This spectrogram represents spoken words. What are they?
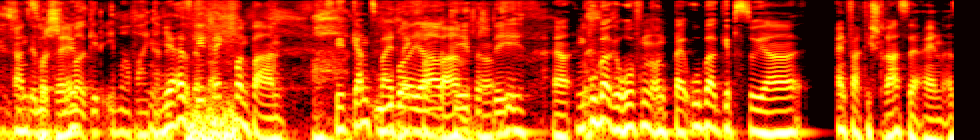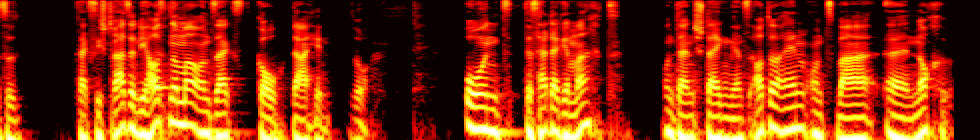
es wird immer Hotel. schlimmer, geht immer weiter. Ja, es geht der weg von Bahn. Es geht ganz weit Uber, weg ja, von Bahn. okay, verstehe. Ja, ein Uber gerufen und bei Uber gibst du ja einfach die Straße ein. Also sagst die Straße und die Hausnummer und sagst go dahin. So. Und das hat er gemacht. Und dann steigen wir ins Auto ein. Und zwar äh, noch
